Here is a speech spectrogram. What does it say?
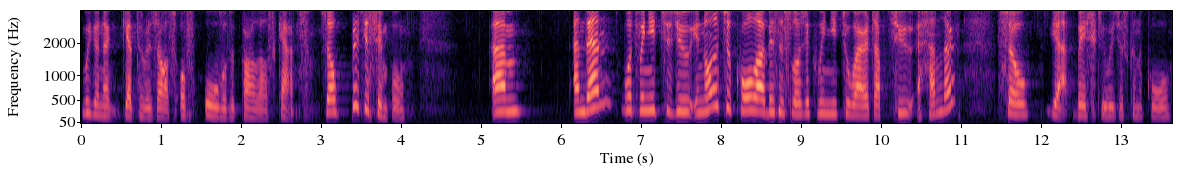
we're going to get the results of all of the parallel scans. So pretty simple. Um, and then what we need to do, in order to call our business logic, we need to wire it up to a handler. So yeah, basically we're just going to call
